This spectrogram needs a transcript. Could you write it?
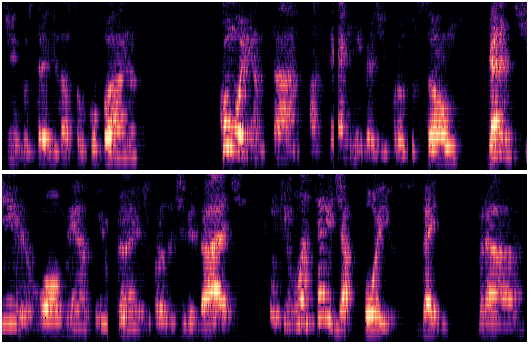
de industrialização cubana, como orientar as técnicas de produção, garantir o aumento e o ganho de produtividade, enfim, uma série de apoios para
